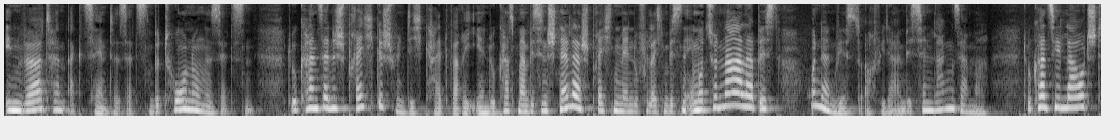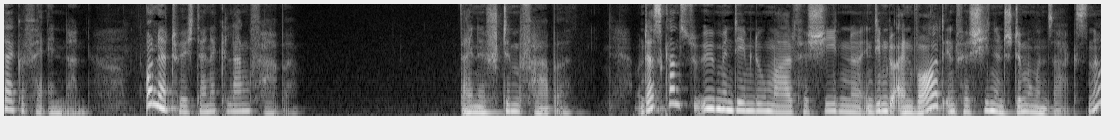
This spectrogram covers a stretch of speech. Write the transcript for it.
in Wörtern Akzente setzen, Betonungen setzen. Du kannst deine Sprechgeschwindigkeit variieren. Du kannst mal ein bisschen schneller sprechen, wenn du vielleicht ein bisschen emotionaler bist und dann wirst du auch wieder ein bisschen langsamer. Du kannst die Lautstärke verändern und natürlich deine Klangfarbe, deine Stimmfarbe, und das kannst du üben, indem du mal verschiedene, indem du ein Wort in verschiedenen Stimmungen sagst. Ne?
